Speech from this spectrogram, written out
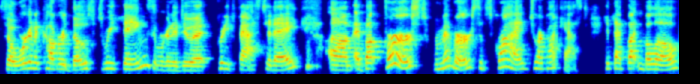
So we're going to cover those three things and we're going to do it pretty fast today. Um, and, but first, remember, subscribe to our podcast. Hit that button below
